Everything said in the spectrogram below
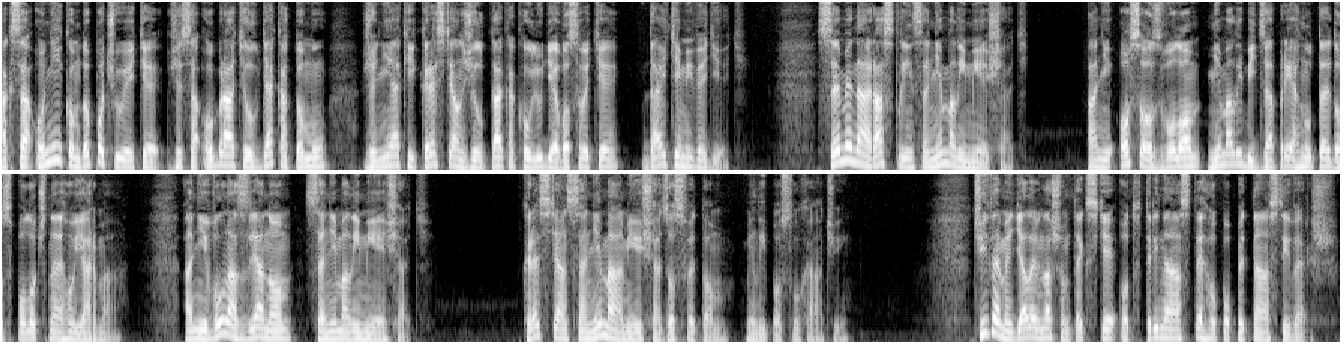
Ak sa o niekom dopočujete, že sa obrátil vďaka tomu, že nejaký kresťan žil tak ako ľudia vo svete, dajte mi vedieť. Semená rastlín sa nemali miešať. Ani osol s volom nemali byť zapriahnuté do spoločného jarma. Ani vlna s ľanom sa nemali miešať. Kresťan sa nemá miešať so svetom, milí poslucháči. Čítame ďalej v našom texte od 13. po 15. verš.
